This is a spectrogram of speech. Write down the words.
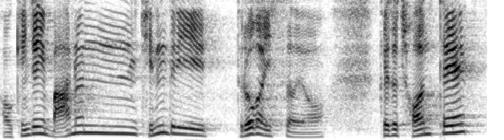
어, 굉장히 많은 기능들이 들어가 있어요. 그래서 저한테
